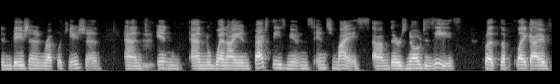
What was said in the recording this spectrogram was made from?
invasion and replication. And mm. in and when I infect these mutants into mice, um, there's no disease, but the like I've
